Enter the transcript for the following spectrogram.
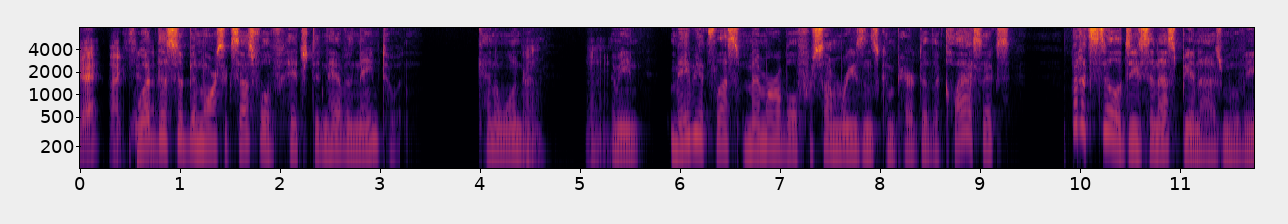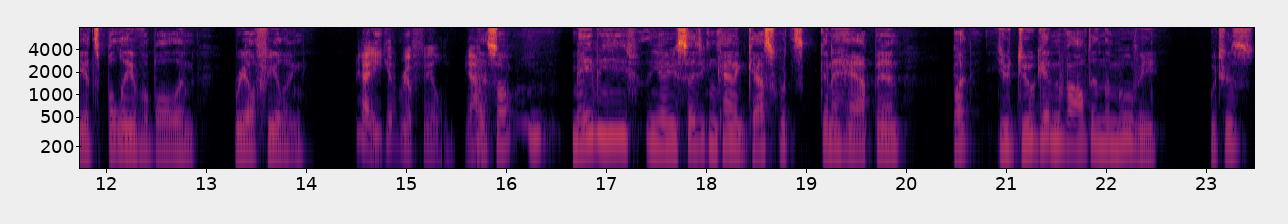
Okay, I can see Would that. this have been more successful if Hitch didn't have his name to it? Kind of wonder. Mm, mm. I mean, maybe it's less memorable for some reasons compared to the classics, but it's still a decent espionage movie. It's believable and real feeling. Yeah, you get a real feeling. Yeah. Yeah, so maybe you know you said you can kind of guess what's going to happen, but you do get involved in the movie, which is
